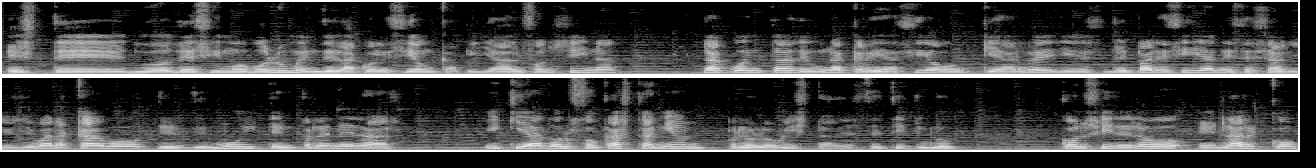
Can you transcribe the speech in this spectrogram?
Este duodécimo volumen de la colección Capilla Alfonsina da cuenta de una creación que a Reyes le parecía necesario llevar a cabo desde muy temprana edad y que Adolfo Castañón, prologuista de este título, consideró el arco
